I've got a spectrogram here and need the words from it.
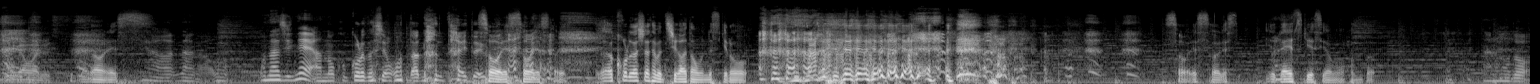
仲間です仲間ですいやなんかお同じねあの志を持った団体というかそうですそうですそうです志は多分違うと思うんですけどそうですそうですいや大好きですよもう本当ほど。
